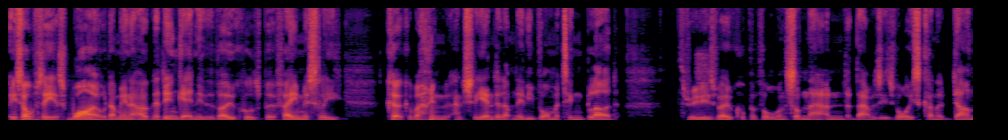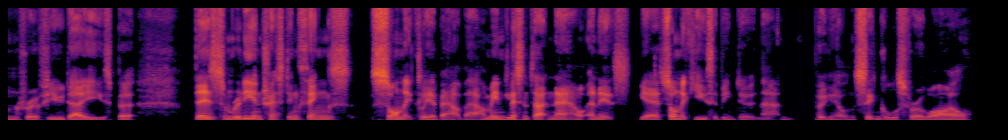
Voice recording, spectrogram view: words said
it's obviously it's wild. I mean, I, I didn't get any of the vocals, but famously, Kurt Cobain actually ended up nearly vomiting blood through his vocal performance on that, and that was his voice kind of done for a few days. But there's some really interesting things sonically about that. I mean, listen to that now, and it's yeah, Sonic Youth have been doing that and putting it on singles for a while.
